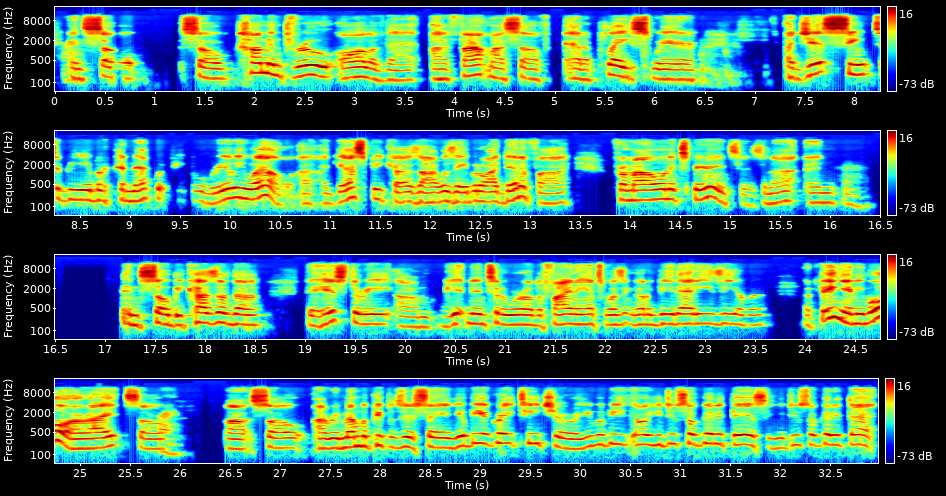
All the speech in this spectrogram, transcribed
Right. And so so coming through all of that, I found myself at a place where I just seemed to be able to connect with people really well. I, I guess because I was able to identify from my own experiences, and I and hmm. and so because of the the history, um, getting into the world of finance wasn't going to be that easy of a, a thing anymore, right? So, right. Uh, so I remember people just saying, "You'll be a great teacher," or "You would be, oh, you do so good at this, and you do so good at that."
